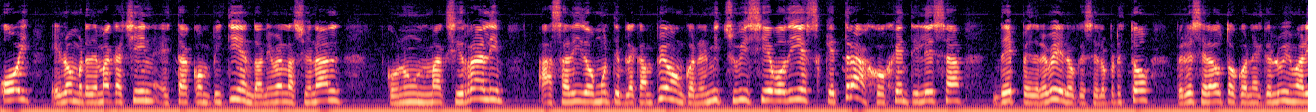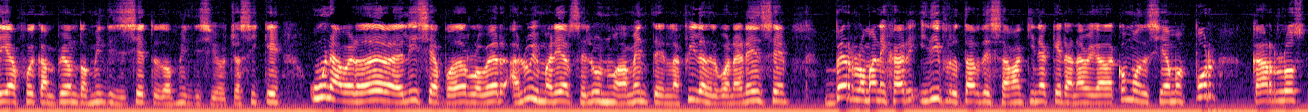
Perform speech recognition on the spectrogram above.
Hoy el hombre de Macachín está compitiendo a nivel nacional con un Maxi Rally ha salido múltiple campeón con el Mitsubishi Evo 10 que trajo gentileza de Pedrevelo que se lo prestó, pero es el auto con el que Luis María fue campeón 2017-2018. Así que una verdadera delicia poderlo ver a Luis María Arceluz nuevamente en la fila del bonaerense, verlo manejar y disfrutar de esa máquina que era navegada, como decíamos, por Carlos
